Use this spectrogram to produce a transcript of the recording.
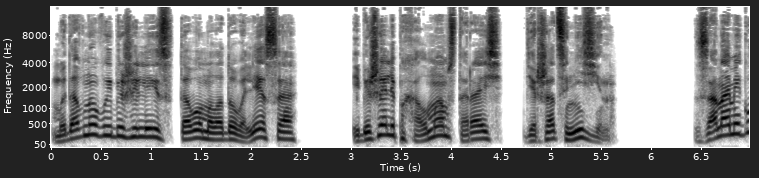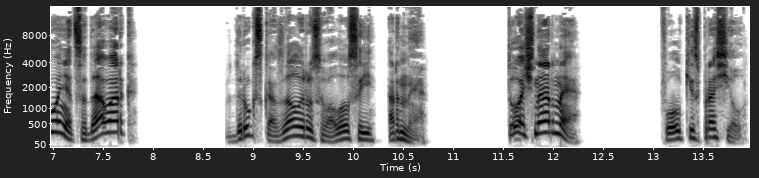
Мы давно выбежали из того молодого леса и бежали по холмам, стараясь держаться низин. «За нами гонятся, да, Варк?» Вдруг сказал русоволосый Арне. «Точно, Арне?» Фолки спросил.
